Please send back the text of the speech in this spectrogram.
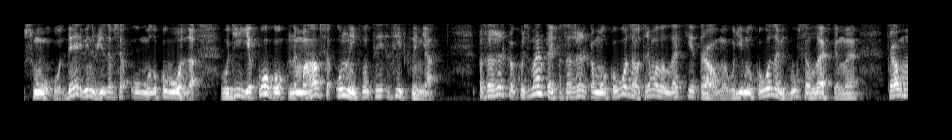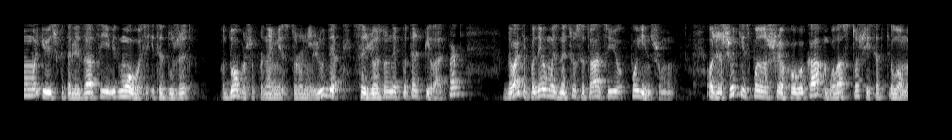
смугу, де він врізався у молоковоза, водій якого намагався уникнути зіткнення. Пасажирка Кузьменка і пасажирка молоковоза отримали легкі травми. Водій молоковоза відбувся легкими травмами і від шпиталізації відмовився. І це дуже добре, що принаймні сторонні люди серйозно не потерпіли. А тепер давайте подивимось на цю ситуацію по-іншому. Отже, швидкість позашляховика була 160 км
